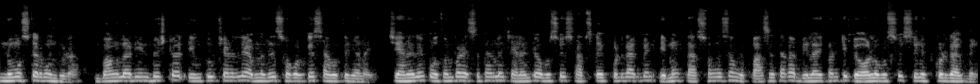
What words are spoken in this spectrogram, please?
নমস্কার বন্ধুরা, বাংলার ইনভেস্টর ইউটিউব চ্যানেলে আপনাদের সকলকে স্বাগত জানাই। চ্যানেলে প্রথমবার এসে থাকলে চ্যানেলটি অবশ্যই সাবস্ক্রাইব করে রাখবেন এবং তার সঙ্গে সঙ্গে পাশে থাকা বেল আইকনটি অল অবশ্যই সিলেক্ট করে রাখবেন,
